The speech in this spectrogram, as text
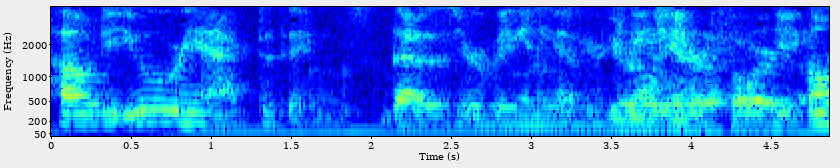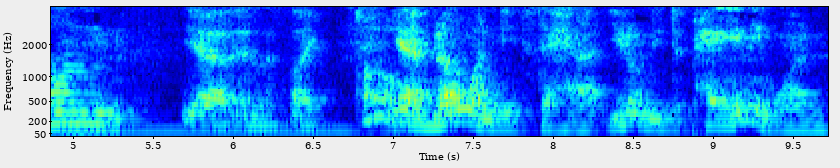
How do you react to things? That is your beginning of your Your own inner authority. Your own mm-hmm. Yeah, and it's like, oh. Yeah, no one needs to have. You don't need to pay anyone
